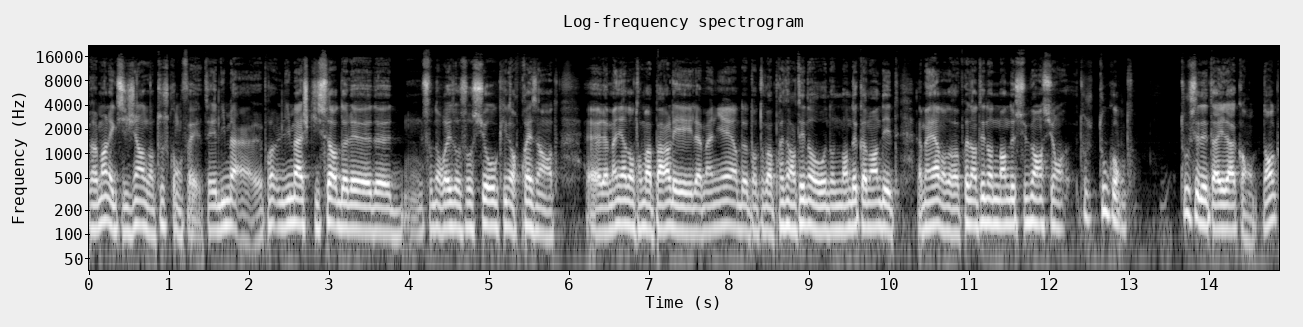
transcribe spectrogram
vraiment l'exigence dans tout ce qu'on fait. L'image qui sort de, sur nos réseaux sociaux, qui nous représente, euh, la manière dont on va parler, la manière dont on va présenter nos, demandes de commandite, la manière dont on va présenter nos demandes de subvention, tout, tout compte. Tous ces détails-là comptent. Donc,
